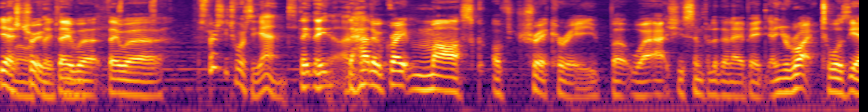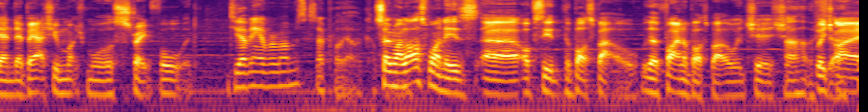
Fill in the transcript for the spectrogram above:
Yeah, it's true. They were they were especially towards the end. they they, Yeah, they had a great mask of trickery, but were actually simpler than they appeared. And you're right. Towards the end, they're actually much more straightforward. Do you have any other moments? Because I probably have a couple. So my last one is uh, obviously the boss battle, the final boss battle, which is Oh, which sure. I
